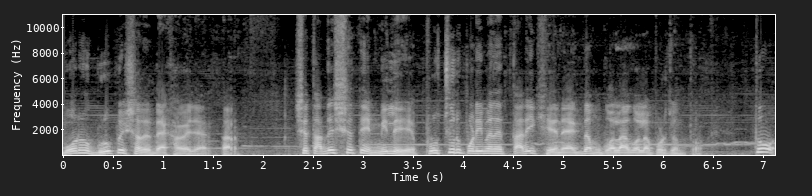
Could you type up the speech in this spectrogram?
বড় গ্রুপের সাথে দেখা হয়ে যায় তার। সে তাদের সাথে মিলে প্রচুর পরিমাণে তারিখ খেয়ে নেয় একদম গলা গলা পর্যন্ত। তো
